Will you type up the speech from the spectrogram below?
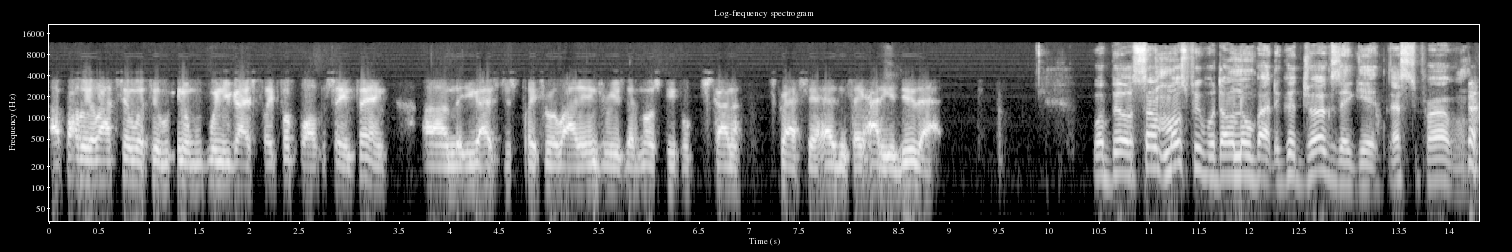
Uh, probably a lot similar to you know when you guys played football, the same thing. Um, that you guys just play through a lot of injuries that most people just kind of scratch their head and say, "How do you do that?" Well, Bill, some most people don't know about the good drugs they get. That's the problem.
